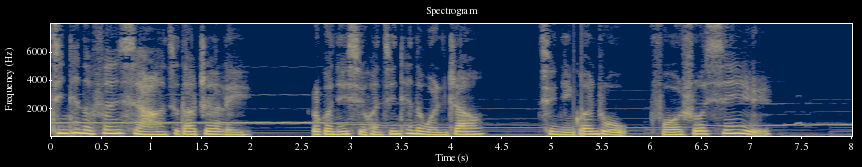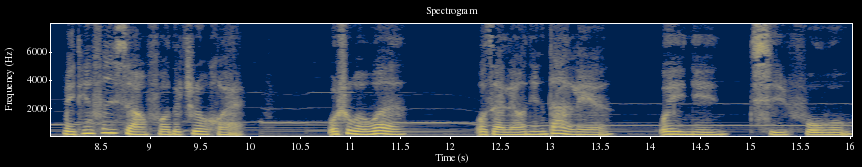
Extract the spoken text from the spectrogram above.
今天的分享就到这里。如果您喜欢今天的文章，请您关注“佛说心语”，每天分享佛的智慧。我是文文，我在辽宁大连为您祈福。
